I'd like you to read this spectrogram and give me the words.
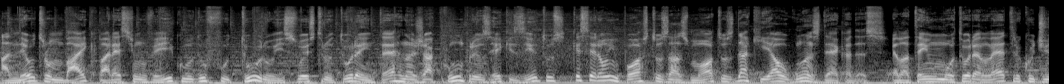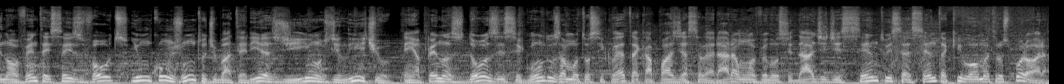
A Neutron Bike parece um veículo do futuro e sua estrutura interna já cumpre os requisitos que serão impostos às motos daqui a algumas décadas. Ela tem um motor elétrico de 96 volts e um conjunto de baterias de íons de lítio. Em apenas 12 segundos, a motocicleta é capaz de acelerar a uma velocidade de 160 km por hora.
